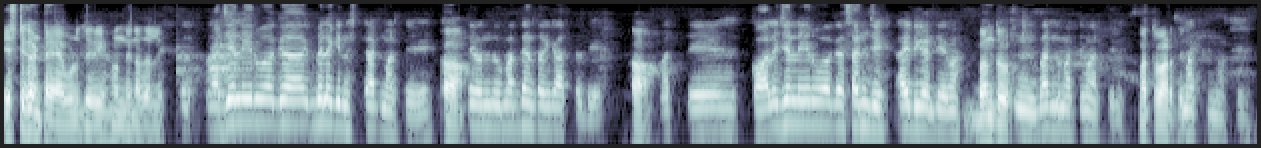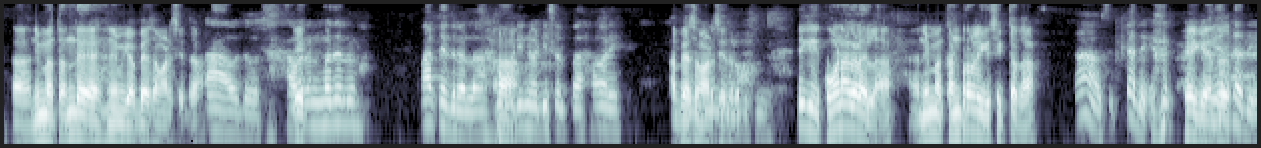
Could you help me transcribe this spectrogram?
ಎಷ್ಟು ಗಂಟೆ ಉಳಿದಿರಿ ಒಂದಿನದಲ್ಲಿ ರಜೆ ಎಲ್ಲ ಇರುವಾಗ ಬೆಳಗ್ಗೆ ಸ್ಟಾರ್ಟ್ ಮಾಡ್ತೇವೆ. ಹಾ. ಮತ್ತೆ ಒಂದು ಮಧ್ಯಾಹ್ನ ತನಕ ಆಗ್ತದೆ. ಹಾ. ಮತ್ತೆ ಕಾಲೇಜಲ್ಲಿ ಇರುವಾಗ ಸಂಜೆ ಐದು ಗಂಟೆ ಮ- ಬಂದು? ಹ್ಮ್ ಬಂದು ಮತ್ತೆ ಮಾಡ್ತೀನಿ. ಮತ್ತೆ ಮಾಡ್ತೀನಿ ಮತ್ತೆ ಮಾಡ್ತೇನೆ. ಆ, ನಿಮ್ಮ ತಂದೆ ನಿಮ್ಗೆ ಅಭ್ಯಾಸ ಮಾಡಿಸಿದ್ದ? ಹಾ ಹೌದೌದು. ಅವರನ್ನು ಮೊದಲು ಮಾಡ್ತಿದ್ರಲ್ಲ ಹಾ. ನೋಡಿ ನೋಡಿ ಸ್ವಲ್ಪ ಅವರೇ. ಅಭ್ಯಾಸ ಮಾಡಿಸಿದ್ರು. ಈಗ ಈ ಕೋಣಗಳೆಲ್ಲ ನಿಮ್ಮ ಕಂಟ್ರೋಲಿಗೆ ಸಿಗ್ತದಾ? ಹಾ ಸಿಗ್ತದೆ. ಹೇಗೆ ಅದು? ಇರ್ತದೆ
